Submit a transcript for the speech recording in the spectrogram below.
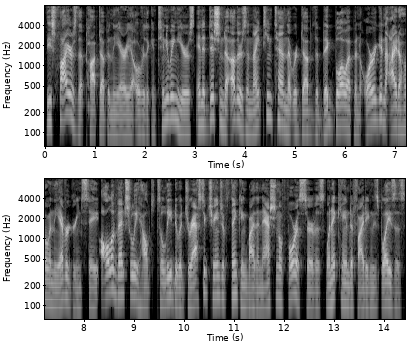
These fires that popped up in the area over the continuing years, in addition to others in 1910 that were dubbed the Big Blowup in Oregon, Idaho, and the Evergreen State, all eventually helped to lead to a drastic change of thinking by the National Forest Service when it came to fighting these blazes.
